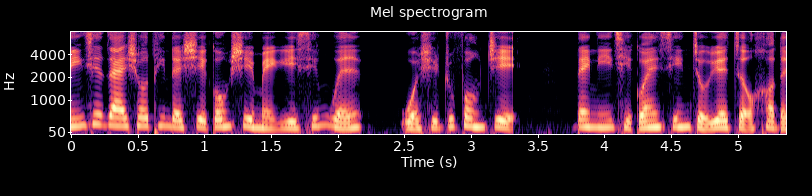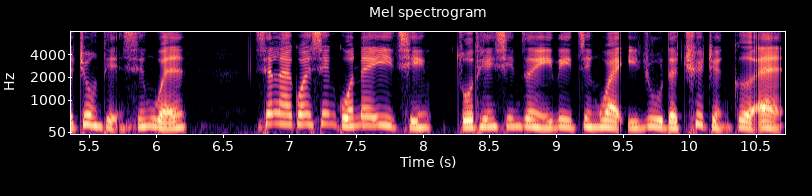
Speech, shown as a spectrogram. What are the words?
您现在收听的是《公视每日新闻》，我是朱凤志，带您一起关心九月九号的重点新闻。先来关心国内疫情，昨天新增一例境外移入的确诊个案，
